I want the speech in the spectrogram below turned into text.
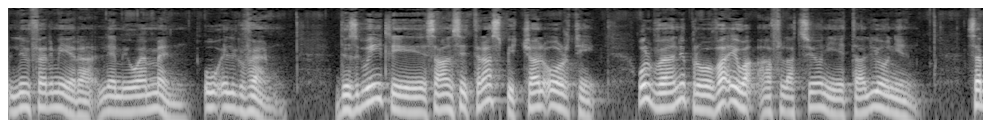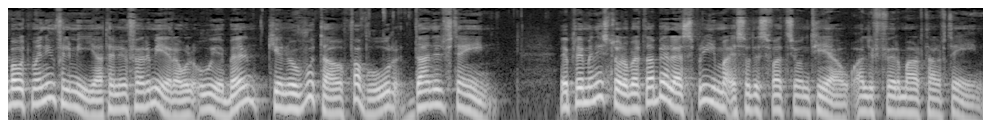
l-infermiera, l-MUMN, u l-Gvern. Diżgwid li saħansitra spiċċa l-Qorti u l-Gvern ipprova jwaqqaf l-azzjonijiet tal-union. 87 fil-mija tal-infermiera u l-qwiebel kienu vvutaw favur dan il-ftehim. Il-Prim Ministru Robert Abela esprima s-sodisfazzjon tiegħu għall-iffirmar tal-ftehim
